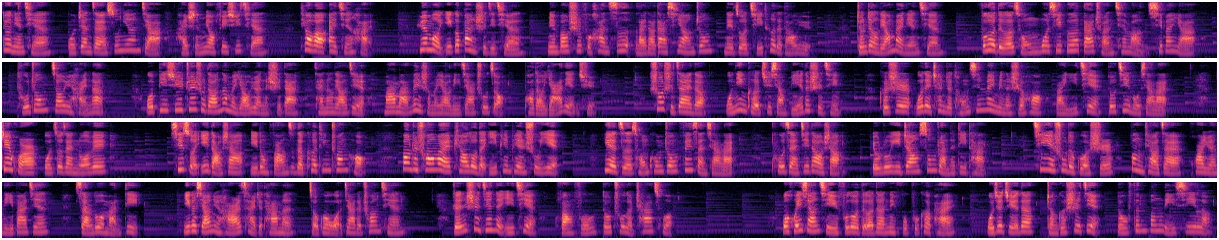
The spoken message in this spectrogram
六年前，我站在苏尼安贾海神庙废墟前，眺望爱琴海。约莫一个半世纪前，面包师傅汉斯来到大西洋中那座奇特的岛屿。整整两百年前，弗洛德从墨西哥搭船前往西班牙，途中遭遇海难。我必须追溯到那么遥远的时代，才能了解妈妈为什么要离家出走，跑到雅典去。说实在的。我宁可去想别的事情，可是我得趁着童心未泯的时候把一切都记录下来。这会儿，我坐在挪威西索伊岛上一栋房子的客厅窗口，望着窗外飘落的一片片树叶，叶子从空中飞散下来，铺在街道上，犹如一张松软的地毯。青叶树的果实蹦跳在花园篱笆间，散落满地。一个小女孩踩着它们走过我家的窗前，人世间的一切仿佛都出了差错。我回想起弗洛德的那副扑克牌，我就觉得整个世界都分崩离析了。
